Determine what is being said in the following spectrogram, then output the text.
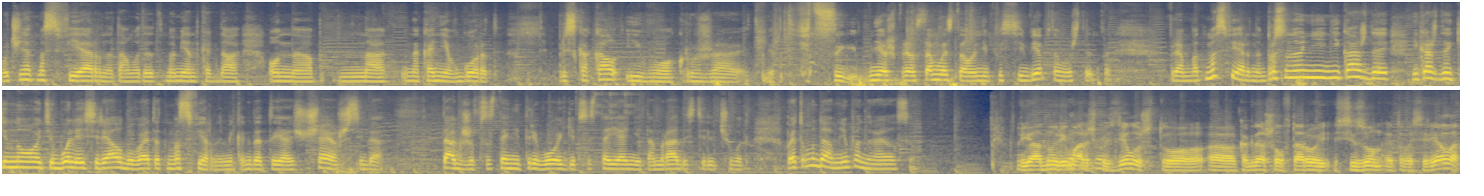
очень атмосферно. Там вот этот момент, когда он на, на, на коне в город прискакал, и его окружают мертвецы. Мне аж прям самой стало не по себе, потому что это прям атмосферным. Просто ну, не, не, каждое, не каждое кино, тем более сериал, бывает атмосферными, когда ты ощущаешь себя также в состоянии тревоги, в состоянии там радости или чего-то. Поэтому да, мне понравился. Ну, я одну ремарочку сделаю, что э, когда шел второй сезон этого сериала,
